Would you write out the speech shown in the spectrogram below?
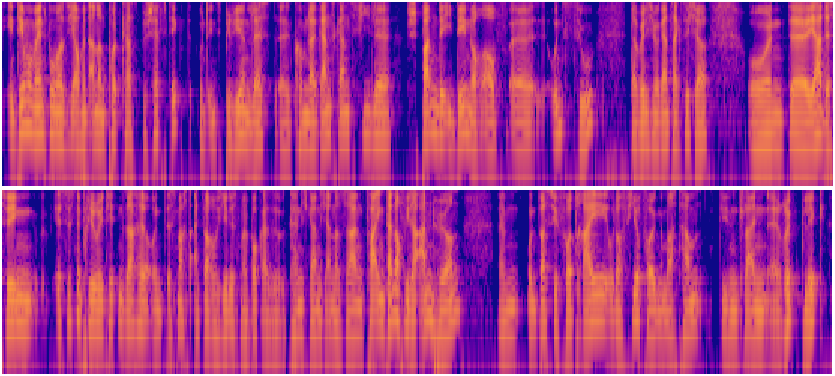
in dem Moment, wo man sich auch mit anderen Podcasts beschäftigt und inspirieren lässt, äh, kommen da ganz, ganz viele spannende Ideen noch auf äh, uns zu. Da bin ich mir ganz, ganz sicher. Und äh, ja, deswegen, es ist eine Prioritätensache und es macht einfach auch jedes Mal Bock. Also kann ich gar nicht anders sagen. Vor allem dann auch wieder anhören. Ähm, und was wir vor drei oder vier Folgen gemacht haben, diesen kleinen äh, Rückblick,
